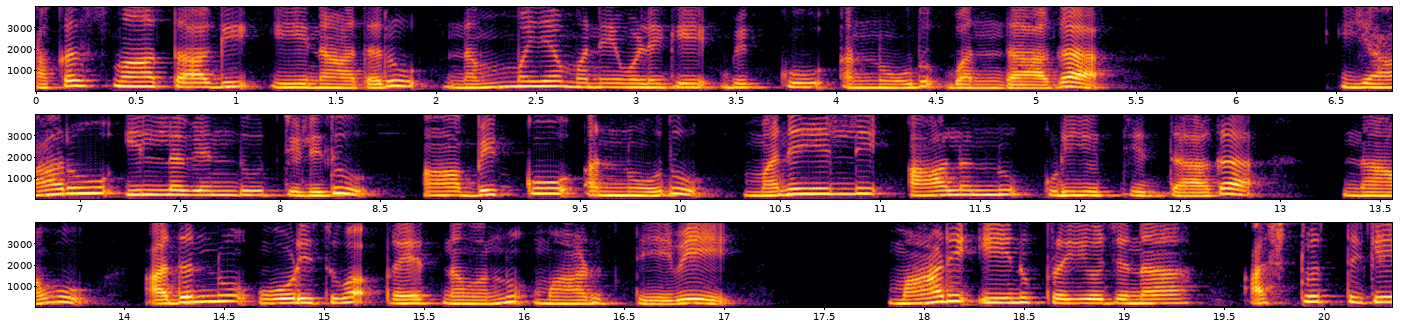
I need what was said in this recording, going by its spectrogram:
ಅಕಸ್ಮಾತಾಗಿ ಏನಾದರೂ ನಮ್ಮಯ ಮನೆಯೊಳಗೆ ಬೆಕ್ಕು ಅನ್ನುವುದು ಬಂದಾಗ ಯಾರೂ ಇಲ್ಲವೆಂದು ತಿಳಿದು ಆ ಬೆಕ್ಕು ಅನ್ನುವುದು ಮನೆಯಲ್ಲಿ ಹಾಲನ್ನು ಕುಡಿಯುತ್ತಿದ್ದಾಗ ನಾವು ಅದನ್ನು ಓಡಿಸುವ ಪ್ರಯತ್ನವನ್ನು ಮಾಡುತ್ತೇವೆ. ಮಾಡಿ ಏನು ಪ್ರಯೋಜನ? ಅಷ್ಟೊತ್ತಿಗೆ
